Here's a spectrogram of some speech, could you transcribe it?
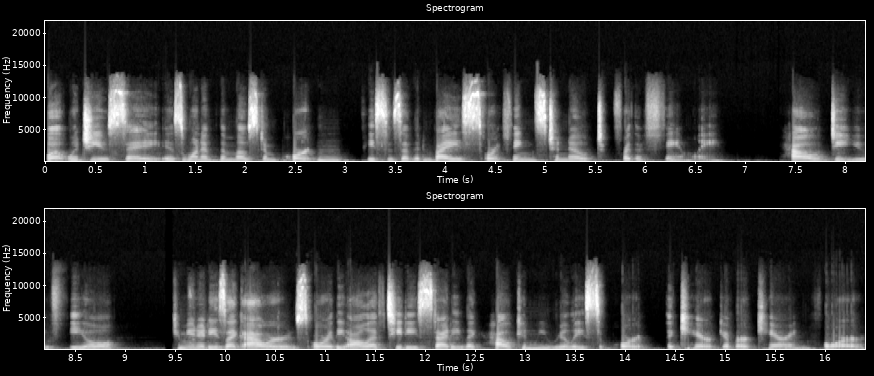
what would you say is one of the most important pieces of advice or things to note for the family? How do you feel communities like ours or the All FTD study, like how can we really support the caregiver caring for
